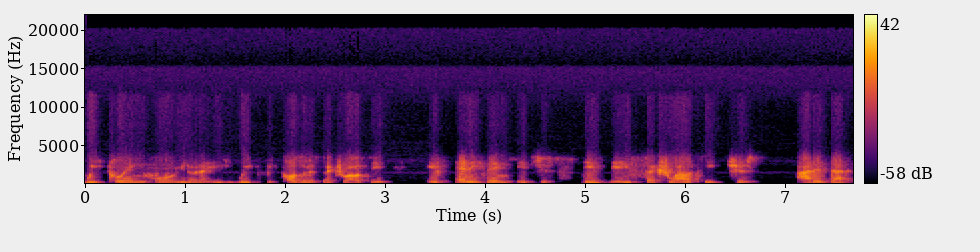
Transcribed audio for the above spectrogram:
weakling or you know that he's weak because of his sexuality. If anything, it's just his, his sexuality just added that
